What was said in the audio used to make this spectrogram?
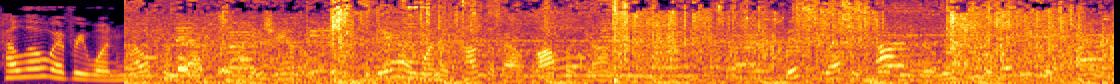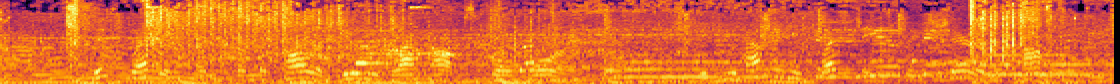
Hello everyone welcome back to my channel. Today I want to talk about Lapa Gun. This weapon will be released in Season 10. This weapon comes from the Call of Duty Black Ops Cold War. If you have any questions please share.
